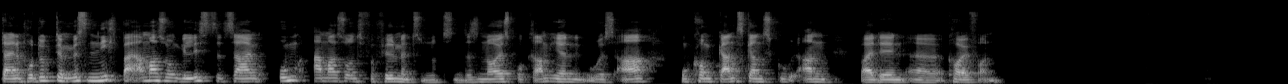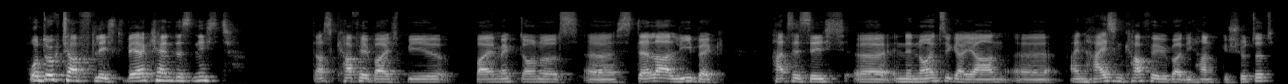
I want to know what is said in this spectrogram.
deine Produkte müssen nicht bei Amazon gelistet sein, um Amazons Fulfillment zu nutzen. Das ist ein neues Programm hier in den USA und kommt ganz, ganz gut an bei den äh, Käufern. Produkthaftpflicht, wer kennt es nicht? Das Kaffeebeispiel bei McDonald's. Äh, Stella Liebeck hatte sich äh, in den 90er Jahren äh, einen heißen Kaffee über die Hand geschüttet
